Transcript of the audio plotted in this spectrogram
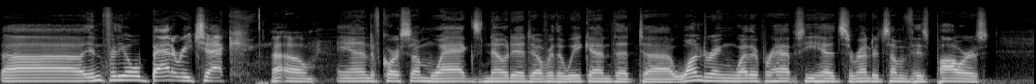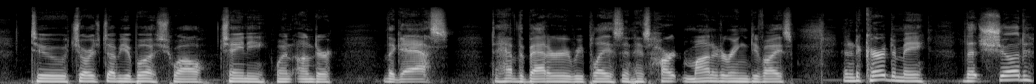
Uh, in for the old battery check. Uh oh. And of course, some wags noted over the weekend that uh, wondering whether perhaps he had surrendered some of his powers to George W. Bush while Cheney went under the gas to have the battery replaced in his heart monitoring device. And it occurred to me that should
